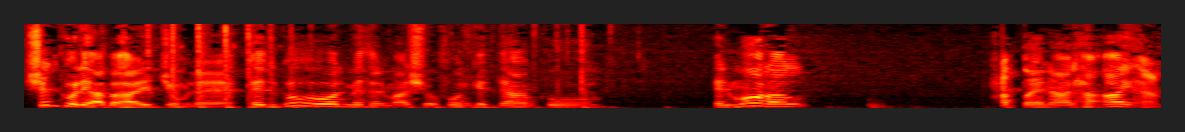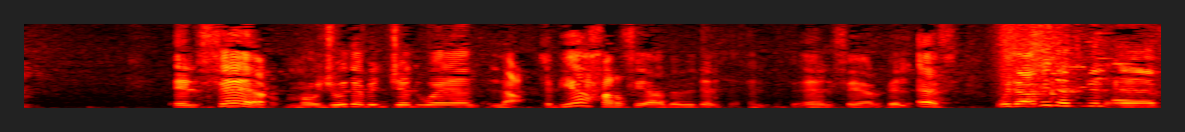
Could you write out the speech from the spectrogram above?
شو تقول يابا هاي الجملة؟ تقول مثل ما تشوفون قدامكم ال moral حطينا لها IM ال fair موجودة بالجدول؟ لا. بيا حرف يابا بدت ال fair بال F. وإذا بدت بال F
